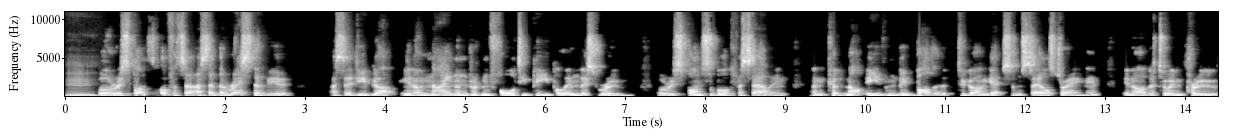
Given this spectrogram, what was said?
mm. were responsible for sales. I said, the rest of you, I said, you've got, you know, 940 people in this room who are responsible for selling and could not even be bothered to go and get some sales training in order to improve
